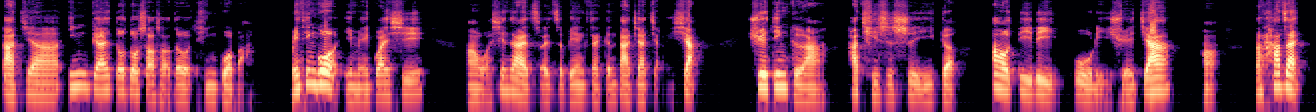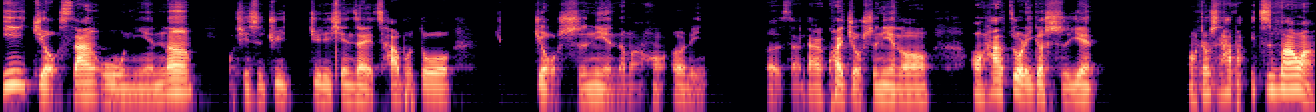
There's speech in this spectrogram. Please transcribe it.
大家应该多多少少都有听过吧？没听过也没关系啊。我现在在这边再跟大家讲一下，薛丁格啊，他其实是一个奥地利物理学家。啊，那他在一九三五年呢，我其实距距离现在也差不多九十年了嘛，哈，二零二三大概快九十年喽。哦，他做了一个实验，哦，就是他把一只猫啊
